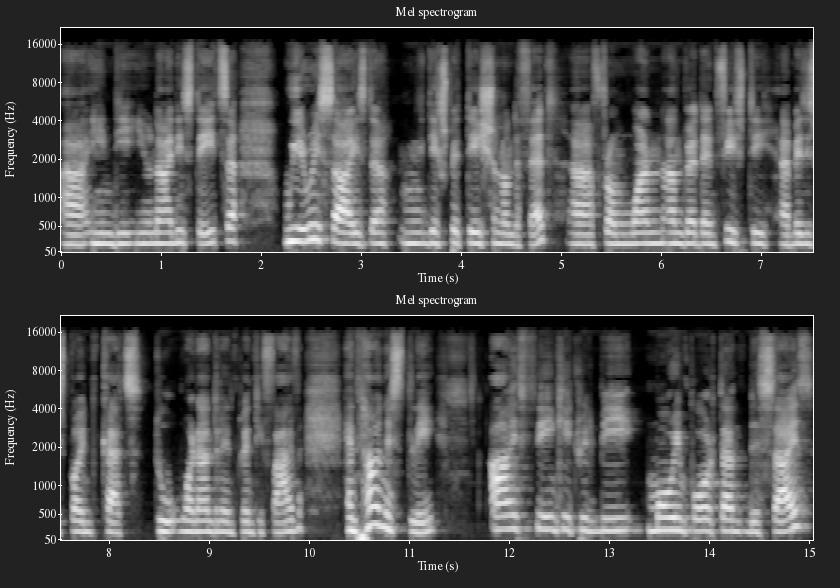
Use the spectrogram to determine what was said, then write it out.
uh, in the United States, we resized uh, the expectation on the Fed uh, from 150 basis point cuts to 125. And honestly, I think it will be more important the size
